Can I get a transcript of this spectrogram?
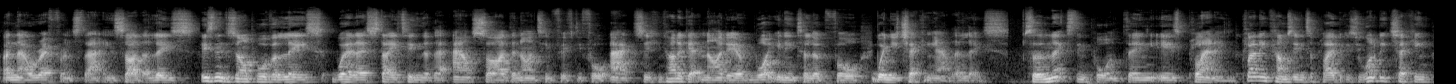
and they'll reference that inside the lease. Here's an example of a lease where they're stating that they're outside the 1954 Act, so you can kind of get an idea of what you need to look for when you're checking out the lease. So the next important thing is planning. Planning comes into play because you want to be checking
